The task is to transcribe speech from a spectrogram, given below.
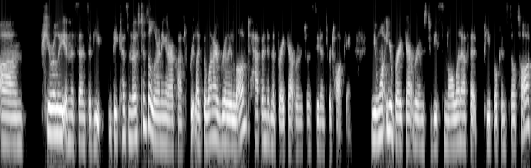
Um, purely in the sense of you because most of the learning in our class like the one i really loved happened in the breakout rooms when students were talking. You want your breakout rooms to be small enough that people can still talk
